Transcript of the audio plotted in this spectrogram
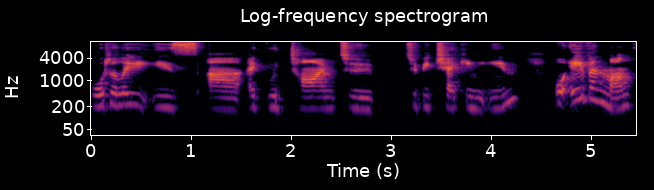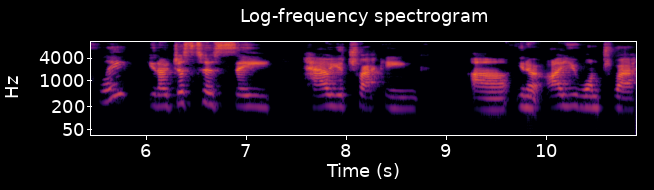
Quarterly is uh, a good time to to be checking in, or even monthly. You know, just to see how you're tracking. Uh, you know, are you on track?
